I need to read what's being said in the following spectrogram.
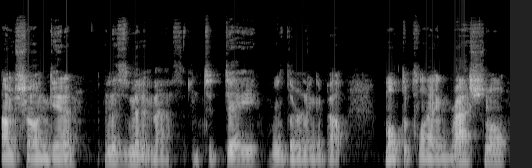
I'm Sean Gannon, and this is Minute Math, and today we're learning about multiplying rational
